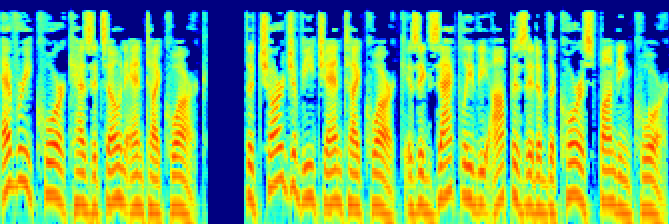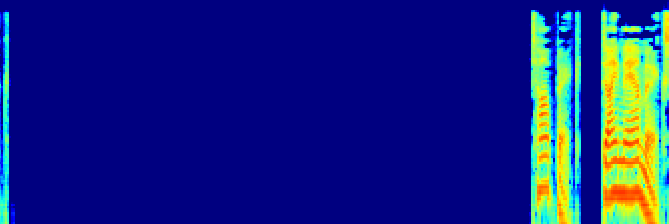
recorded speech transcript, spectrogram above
Every quark has its own antiquark. The charge of each antiquark is exactly the opposite of the corresponding quark. Dynamics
